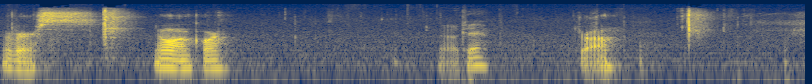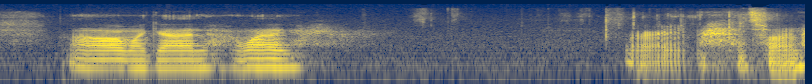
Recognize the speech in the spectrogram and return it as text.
Reverse. No encore. Okay. Draw. Oh my god. Why? Alright. That's fine.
